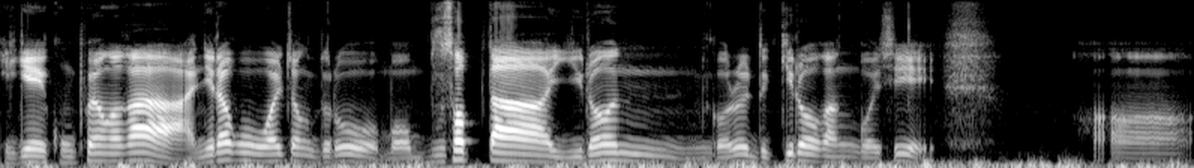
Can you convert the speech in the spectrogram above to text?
이게 공포 영화가 아니라고 할 정도로 뭐 무섭다 이런 거를 느끼러 간 것이 어,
